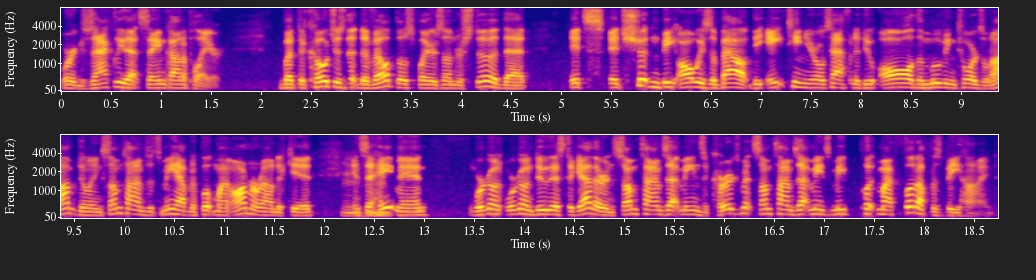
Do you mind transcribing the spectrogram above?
were exactly that same kind of player. But the coaches that developed those players understood that – it's it shouldn't be always about the 18 year olds having to do all the moving towards what I'm doing. Sometimes it's me having to put my arm around a kid mm-hmm. and say, mm-hmm. "Hey, man, we're going we're going to do this together." And sometimes that means encouragement. Sometimes that means me putting my foot up as behind.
